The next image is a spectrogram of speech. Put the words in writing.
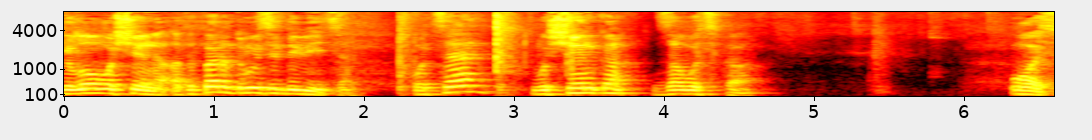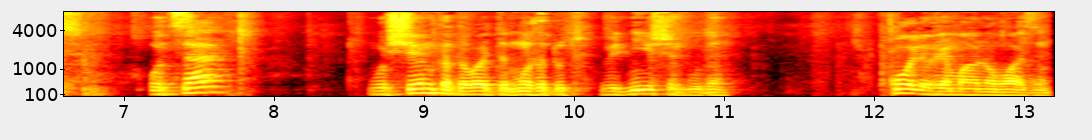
кіло вощини. А тепер, друзі, дивіться. Оце вощинка заводська. Ось. Оце вощинка. Давайте, може тут видніше буде. Колір я маю на увазі.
